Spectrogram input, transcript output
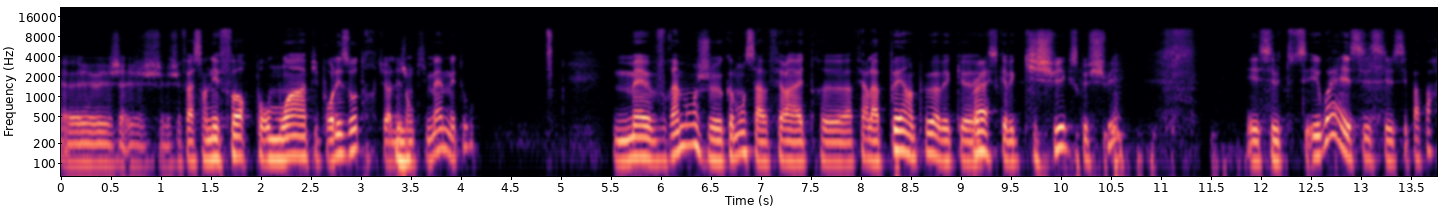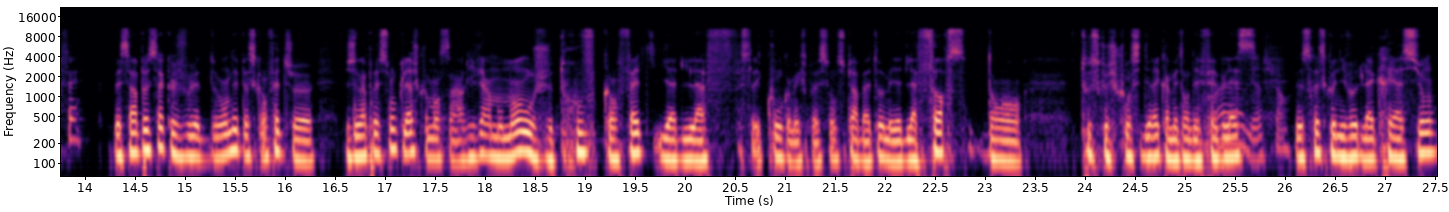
euh, je, je, je fasse un effort pour moi puis pour les autres, tu vois, les Mm. gens qui m'aiment et tout. Mais vraiment, je commence à faire à être à faire la paix un peu avec euh, Ouais. ce qu'avec qui je suis, ce que je suis. Et c'est ouais, c'est c'est c'est pas parfait. Mais c'est un peu ça que je voulais te demander parce qu'en fait, je, j'ai l'impression que là, je commence à arriver à un moment où je trouve qu'en fait, il y a de la, c'est con comme expression, super bateau, mais il y a de la force dans tout ce que je considérais comme étant des faiblesses. Ouais, bien sûr. ne serait-ce qu'au niveau de la création.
